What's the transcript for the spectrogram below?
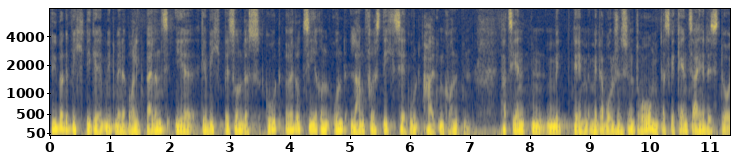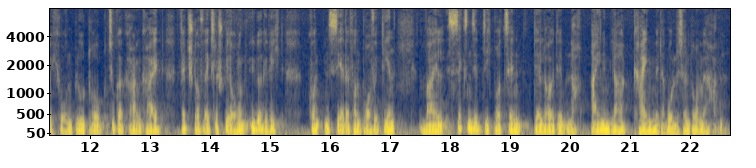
Übergewichtige mit Metabolic Balance ihr Gewicht besonders gut reduzieren und langfristig sehr gut halten konnten. Patienten mit dem metabolischen Syndrom, das gekennzeichnet ist durch hohen Blutdruck, Zuckerkrankheit, Fettstoffwechselstörungen und Übergewicht, konnten sehr davon profitieren, weil 76 Prozent der Leute nach einem Jahr kein metabolisches Syndrom mehr hatten.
